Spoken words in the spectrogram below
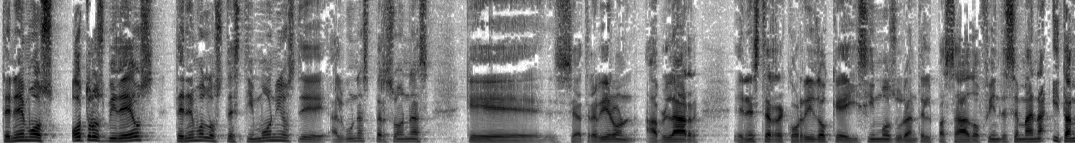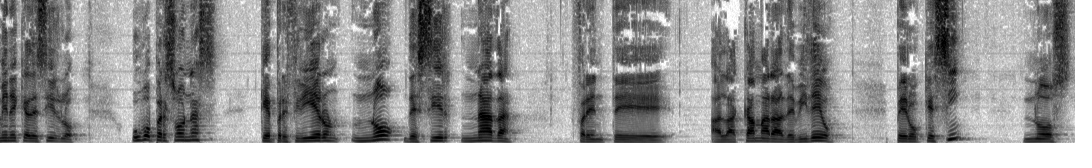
Tenemos otros videos, tenemos los testimonios de algunas personas que se atrevieron a hablar en este recorrido que hicimos durante el pasado fin de semana. Y también hay que decirlo, hubo personas que prefirieron no decir nada frente a la cámara de video, pero que sí nos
